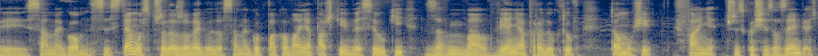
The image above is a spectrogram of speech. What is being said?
y, samego systemu sprzedażowego do samego pakowania paczki, wysyłki, zamawiania produktów, to musi fajnie wszystko się zazębiać.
